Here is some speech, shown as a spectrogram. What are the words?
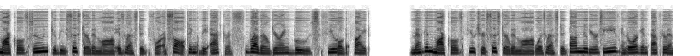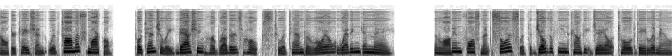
Markle's soon-to-be sister-in-law is arrested for assaulting the actress' brother during booze-fueled fight. Meghan Markle's future sister-in-law was arrested on New Year's Eve in Oregon after an altercation with Thomas Markle, potentially dashing her brother's hopes to attend the royal wedding in May. A law enforcement source with the Josephine County Jail told Daily Mail.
